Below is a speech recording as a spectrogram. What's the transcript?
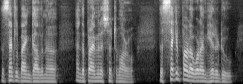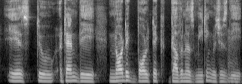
the central bank governor, and the prime minister tomorrow. The second part of what I'm here to do is to attend the Nordic Baltic governors meeting, which is mm. the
